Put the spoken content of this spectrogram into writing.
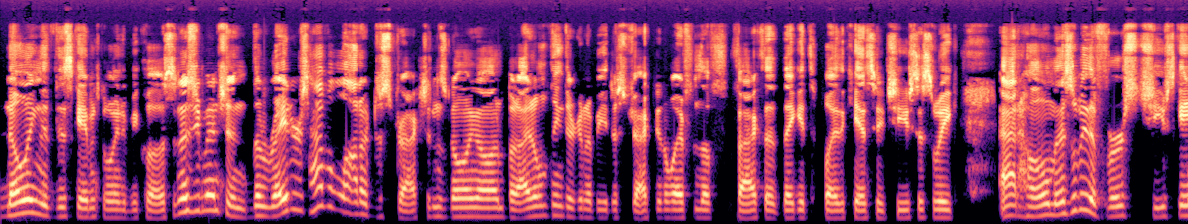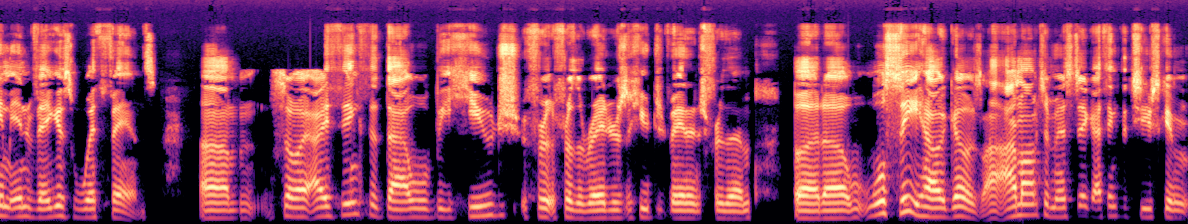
knowing that this game is going to be close. And as you mentioned, the Raiders have a lot of distractions going on, but I don't think they're going to be distracted away from the fact that they get to play the Kansas City Chiefs this week at home. And this will be the first Chiefs game in Vegas with fans. Um, so I, I, think that that will be huge for for the Raiders, a huge advantage for them. But uh, we'll see how it goes. I, am optimistic. I think the Chiefs can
